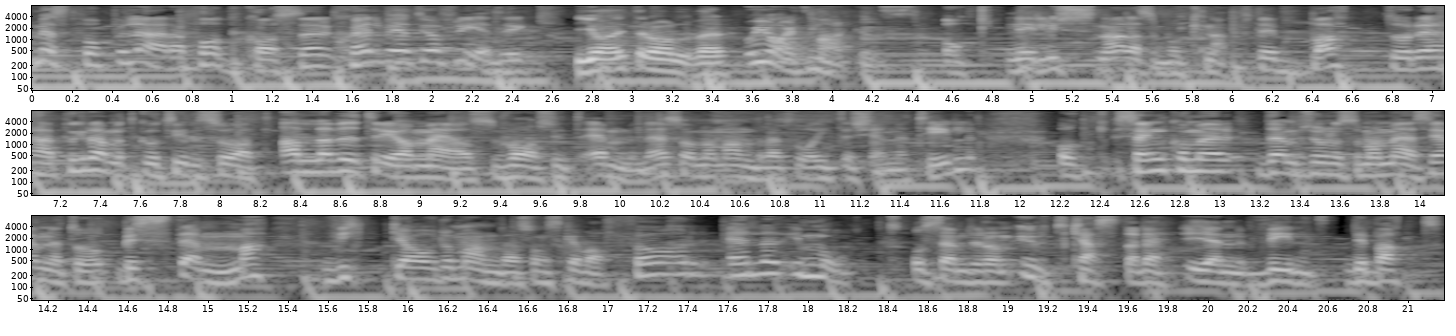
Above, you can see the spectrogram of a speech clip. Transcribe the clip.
mest populära podcaster. Själv heter jag Fredrik. Jag heter Oliver. Och jag heter Marcus. Och ni lyssnar alltså på Knappt Debatt och det här programmet går till så att alla vi tre har med oss varsitt ämne som de andra två inte känner till. Och sen kommer den personen som har med sig ämnet att bestämma vilka av de andra som ska vara för eller emot. Och sen blir de utkastade i en vild debatt.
